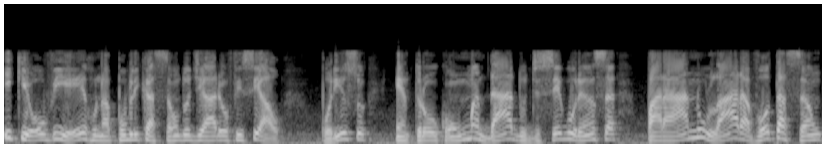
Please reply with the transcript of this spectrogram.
e que houve erro na publicação do Diário Oficial. Por isso, entrou com um mandado de segurança para anular a votação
